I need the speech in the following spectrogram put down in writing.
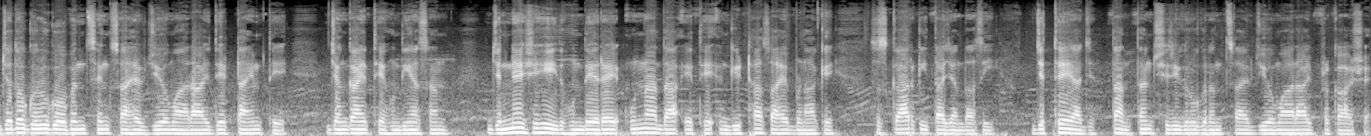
ਜਦੋਂ ਗੁਰੂ ਗੋਬਿੰਦ ਸਿੰਘ ਸਾਹਿਬ ਜੀਓ ਮਹਾਰਾਜ ਦੇ ਟਾਈਮ ਤੇ ਜੰਗਾਂ ਇੱਥੇ ਹੁੰਦੀਆਂ ਸਨ ਜਿੰਨੇ ਸ਼ਹੀਦ ਹੁੰਦੇ ਰਹੇ, ਉਹਨਾਂ ਦਾ ਇੱਥੇ ਅੰਗੀਠਾ ਸਾਹਿਬ ਬਣਾ ਕੇ ਸੰਸਕਾਰ ਕੀਤਾ ਜਾਂਦਾ ਸੀ, ਜਿੱਥੇ ਅੱਜ ਧੰਨ ਧੰਨ ਸ੍ਰੀ ਗੁਰੂ ਗ੍ਰੰਥ ਸਾਹਿਬ ਜੀਓ ਮਹਾਰਾਜ ਪ੍ਰਕਾਸ਼ ਹੈ।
